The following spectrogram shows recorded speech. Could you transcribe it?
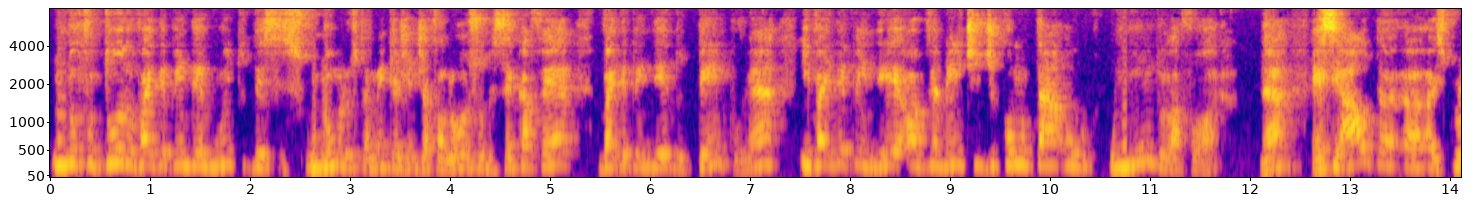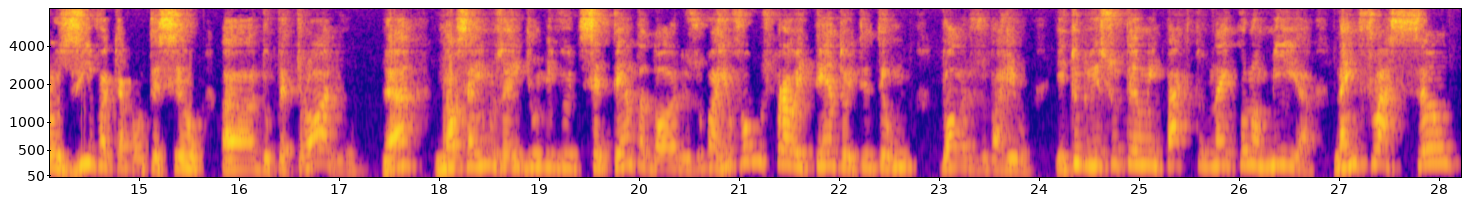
no futuro vai depender muito desses números também que a gente já falou sobre ser café, vai depender do tempo, né? E vai depender, obviamente, de como está o, o mundo lá fora. Né? Essa alta uh, explosiva que aconteceu uh, do petróleo, né? nós saímos aí de um nível de 70 dólares o barril, fomos para 80, 81 dólares o barril. E tudo isso tem um impacto na economia, na inflação,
